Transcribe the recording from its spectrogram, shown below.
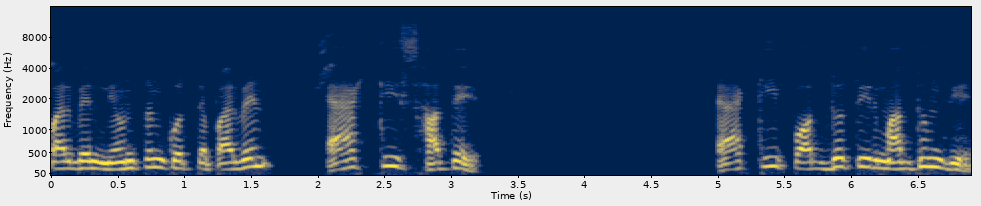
পারবেন, নিয়ন্ত্রণ করতে পারবেন, একই সাথে একই পদ্ধতির মাধ্যম দিয়ে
